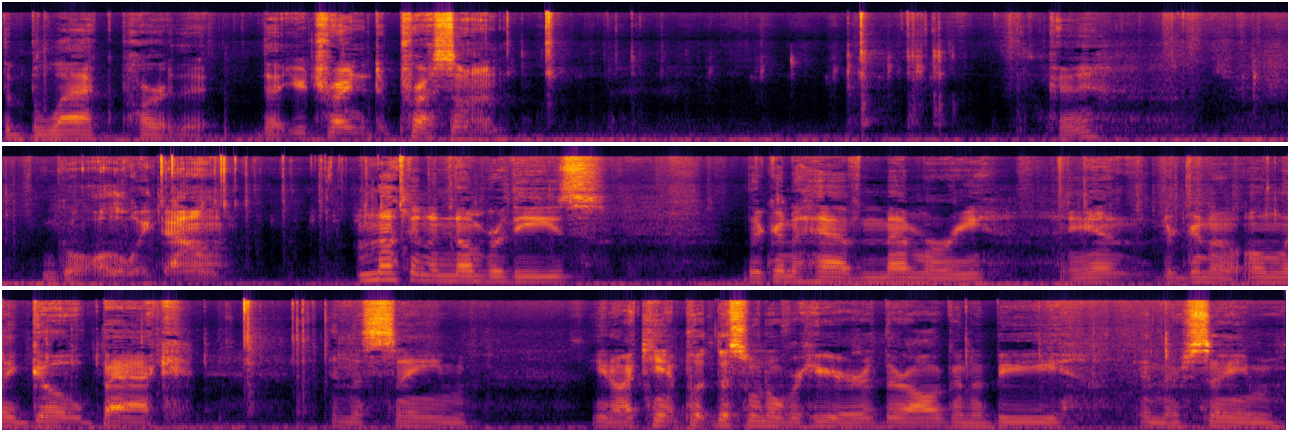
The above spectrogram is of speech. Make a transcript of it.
the black part that, that you're trying to press on. Okay, go all the way down. I'm not to number these. They're going to have memory and they're going to only go back in the same, you know, I can't put this one over here. They're all going to be in their same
